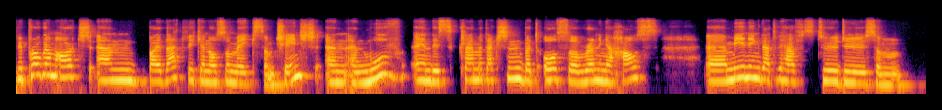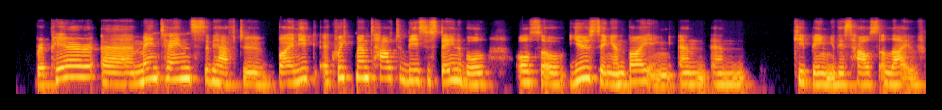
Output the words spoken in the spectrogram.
We program art, and by that we can also make some change and and move in this climate action, but also running a house, uh, meaning that we have to do some repair, uh, maintains. We have to buy new equipment. How to be sustainable, also using and buying and and keeping this house alive.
